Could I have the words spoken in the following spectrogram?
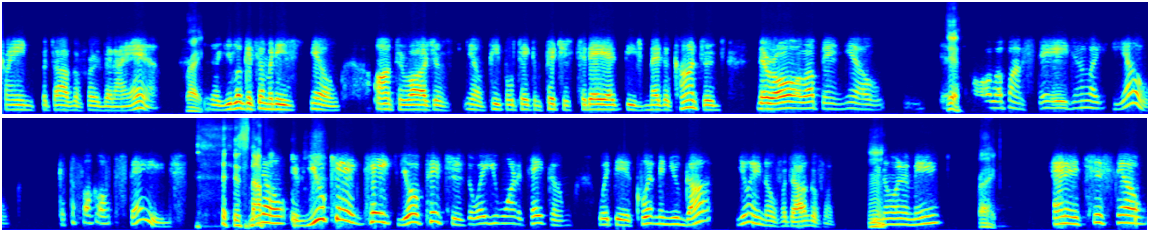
trained photographer that I am. Right. You know, you look at some of these, you know, entourage of, you know, people taking pictures today at these mega concerts. They're all up in, you know, yeah, all up on stage. And I'm like, yo, get the fuck off the stage. it's not. You know, if you can't take your pictures the way you want to take them with the equipment you got, you ain't no photographer. Mm. You know what I mean? Right. And it's just, you know,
